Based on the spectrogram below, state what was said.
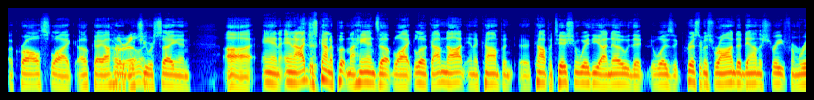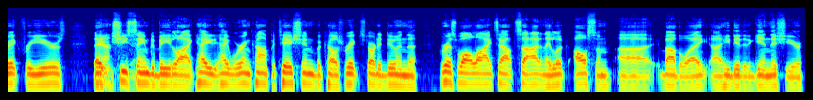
across, like, okay, I heard what really? you were saying. Uh, and and I just kind of put my hands up, like, look, I'm not in a comp- uh, competition with you. I know that it was it Christmas Rhonda down the street from Rick for years. They, Yeah. she seemed to be like, hey, hey, we're in competition because Rick started doing the Griswold lights outside, and they look awesome. Uh, by the way, uh, he did it again this year.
